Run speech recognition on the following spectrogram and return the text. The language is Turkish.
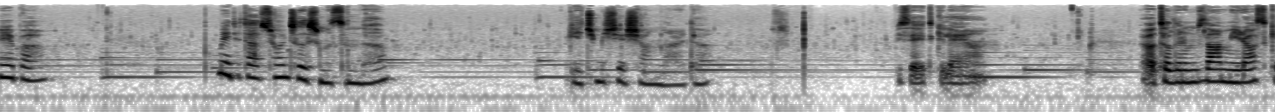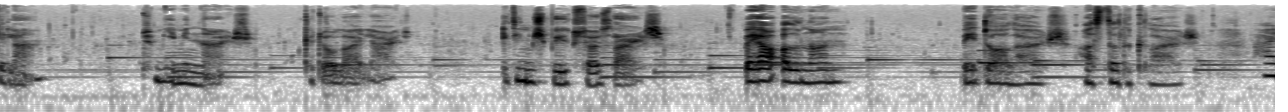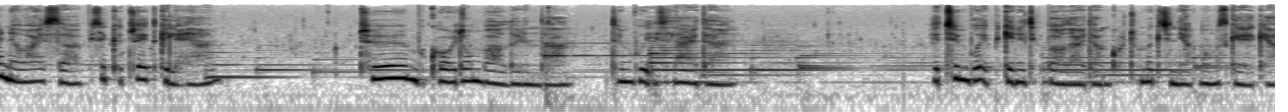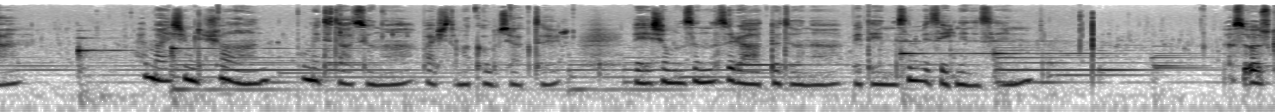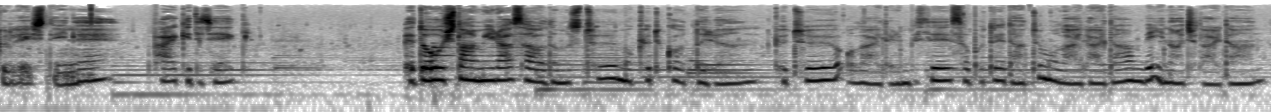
Merhaba. Bu meditasyon çalışmasında geçmiş yaşamlarda bizi etkileyen ve atalarımızdan miras gelen tüm yeminler, kötü olaylar, edilmiş büyük sözler veya alınan beddualar, hastalıklar, her ne varsa bizi kötü etkileyen tüm bu kordon bağlarından, tüm bu izlerden ve tüm bu epigenetik bağlardan kurtulmak için yapmamız gereken hemen şimdi şu an bu meditasyona başlamak olacaktır. Ve yaşamınızın nasıl rahatladığını, bedeninizin ve zihninizin nasıl özgürleştiğini fark edecek ve doğuştan miras aldığımız tüm o kötü kodların, kötü olayların bizi sabote eden tüm olaylardan ve inançlardan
